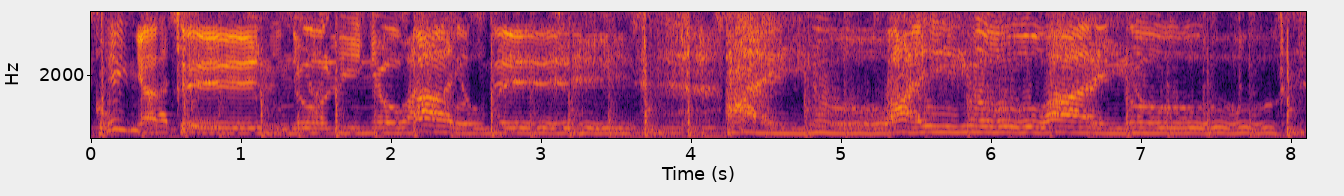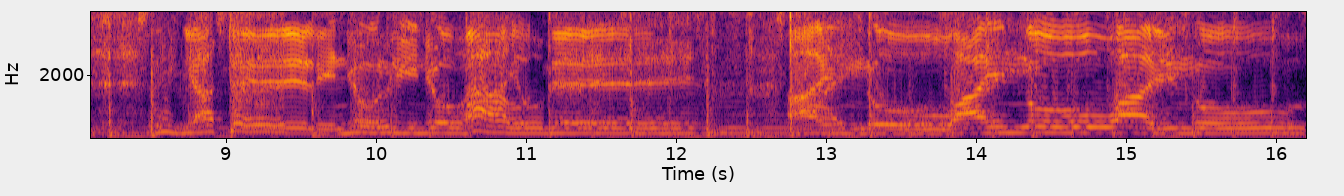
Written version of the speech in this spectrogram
Cunhatê, linho, linho, marrotê. I know, I know, I know. Linho, marrotê. I know, I know, I know.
